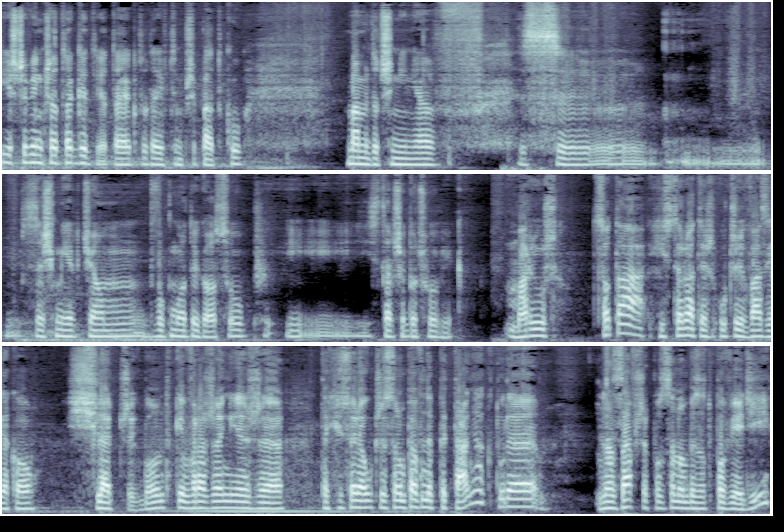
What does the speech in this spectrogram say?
jeszcze większa tragedia, tak jak tutaj w tym przypadku. Mamy do czynienia w, z, ze śmiercią dwóch młodych osób i, i starszego człowieka. Mariusz, co ta historia też uczy Was jako śledczych? Bo mam takie wrażenie, że ta historia uczy są pewne pytania, które na zawsze pozostaną bez odpowiedzi,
